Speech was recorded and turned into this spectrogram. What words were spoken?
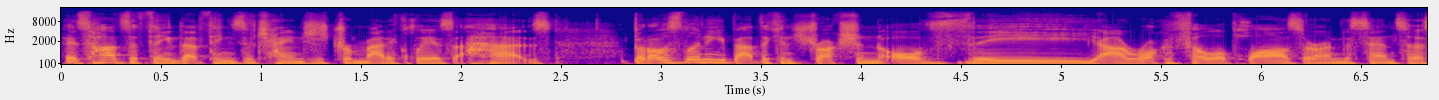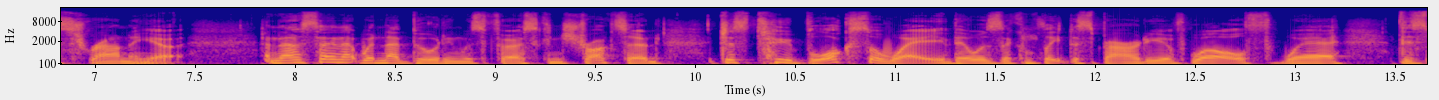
It's hard to think that things have changed as dramatically as it has. But I was learning about the construction of the uh, Rockefeller Plaza and the center surrounding it. And they were saying that when that building was first constructed, just two blocks away, there was a complete disparity of wealth where this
